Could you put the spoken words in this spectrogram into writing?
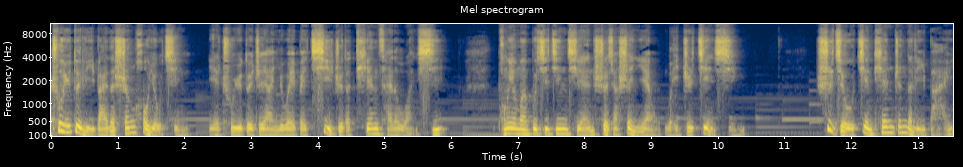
出于对李白的深厚友情，也出于对这样一位被弃置的天才的惋惜，朋友们不惜金钱设下盛宴为之饯行。嗜酒见天真的李白，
